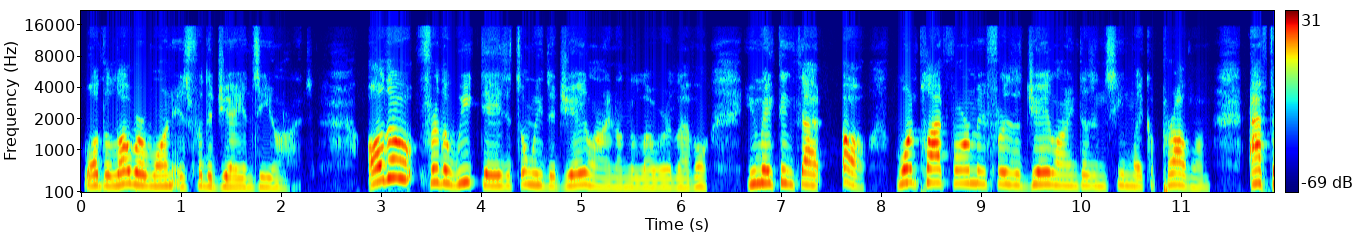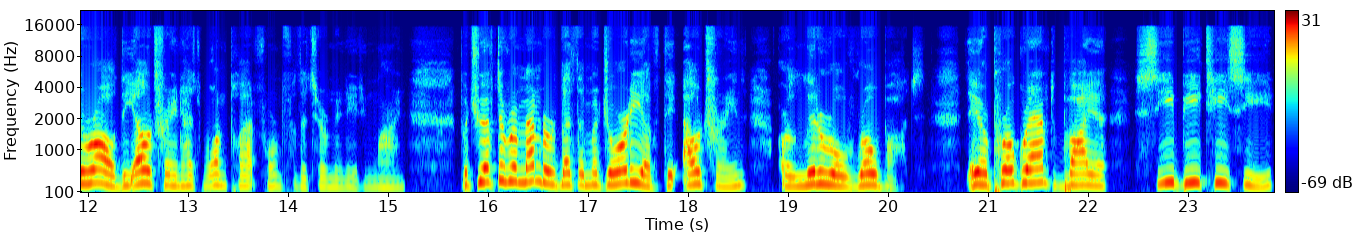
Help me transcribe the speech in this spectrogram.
while the lower one is for the J and Z lines. Although for the weekdays it's only the J line on the lower level, you may think that, oh, one platform for the J line doesn't seem like a problem. After all, the L train has one platform for the terminating line. But you have to remember that the majority of the L trains are literal robots. They are programmed via CBTC,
